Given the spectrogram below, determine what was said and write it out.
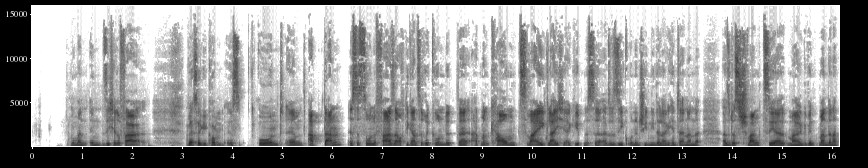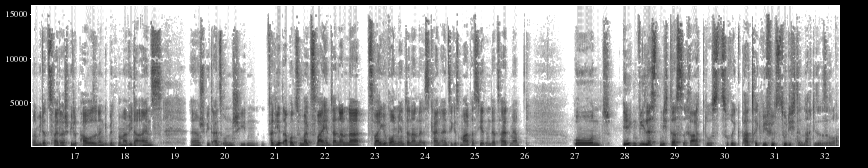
wo man in sichere Fahrwässer gekommen ist. Und ähm, ab dann ist es so eine Phase, auch die ganze Rückrunde, da hat man kaum zwei gleiche Ergebnisse, also Sieg, Unentschieden, Niederlage hintereinander. Also das schwankt sehr, mal gewinnt man, dann hat man wieder zwei, drei Spiele Pause, dann gewinnt man mal wieder eins, äh, spielt eins Unentschieden, verliert ab und zu mal zwei hintereinander, zwei gewonnen hintereinander, ist kein einziges Mal passiert in der Zeit mehr. Und irgendwie lässt mich das ratlos zurück. Patrick, wie fühlst du dich denn nach dieser Saison?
